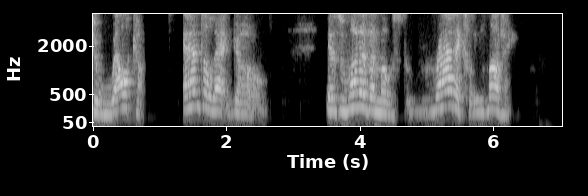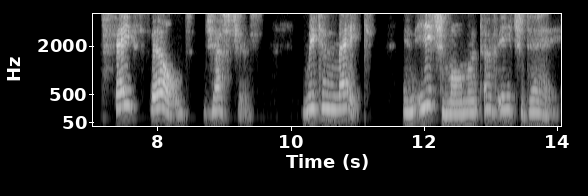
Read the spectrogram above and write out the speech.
To welcome and to let go is one of the most radically loving faith-filled gestures we can make in each moment of each day.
